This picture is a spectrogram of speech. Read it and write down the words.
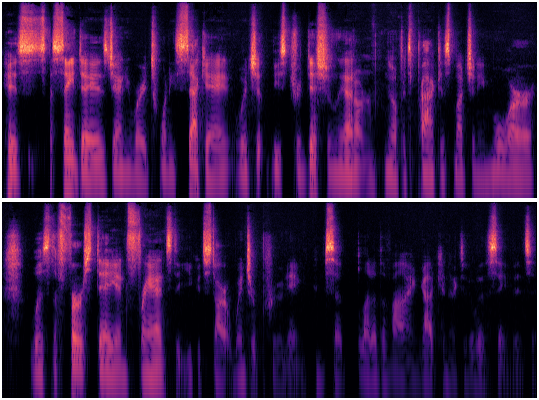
his saint day is January 22nd, which, at least traditionally, I don't know if it's practiced much anymore, was the first day in France that you could start winter pruning. So, blood of the vine got connected with Saint Vincent.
